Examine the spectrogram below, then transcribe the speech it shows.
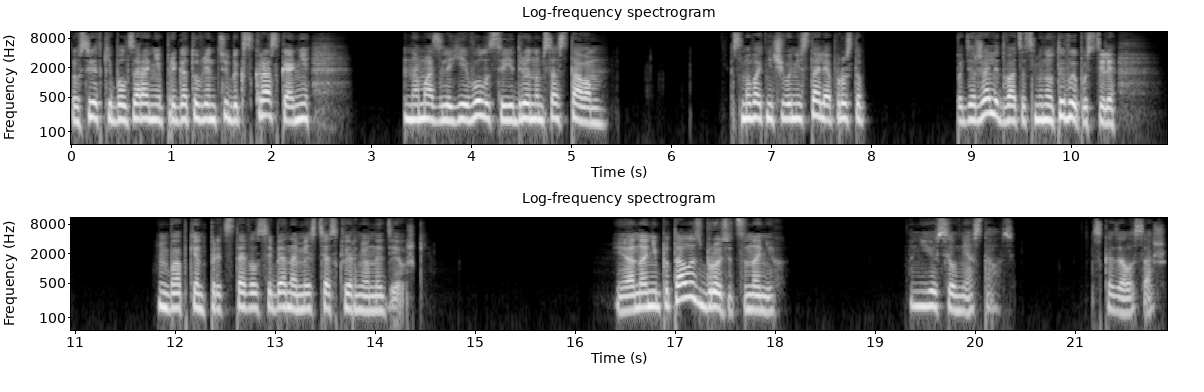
У Светки был заранее приготовлен тюбик с краской, они намазали ей волосы ядреным составом. Смывать ничего не стали, а просто подержали 20 минут и выпустили. Бабкин представил себя на месте оскверненной девушки. И она не пыталась броситься на них? У нее сил не осталось, сказала Саша.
